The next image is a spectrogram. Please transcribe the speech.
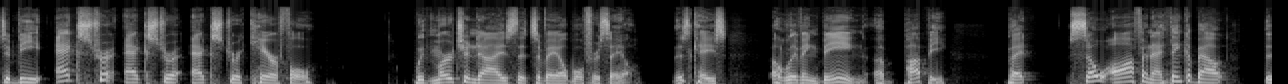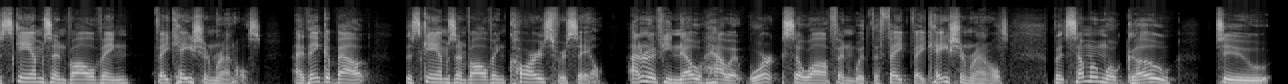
to be extra, extra, extra careful with merchandise that's available for sale. In this case, a living being, a puppy. But so often I think about the scams involving vacation rentals. I think about the scams involving cars for sale. I don't know if you know how it works so often with the fake vacation rentals, but someone will go to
